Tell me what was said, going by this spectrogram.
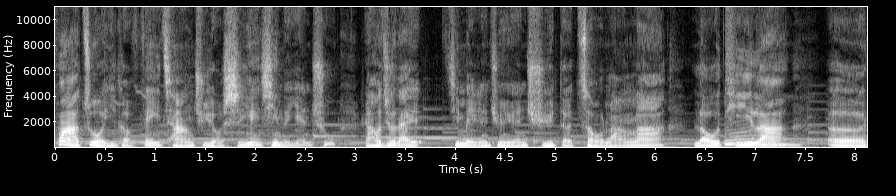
化作一个非常具有实验性的演出，然后就在集美人群园区的走廊啦、楼梯啦、嗯、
